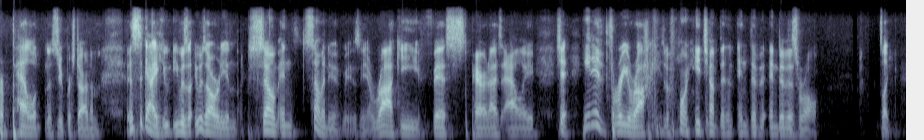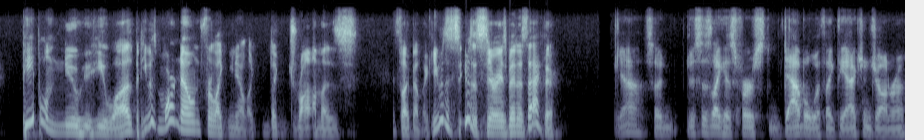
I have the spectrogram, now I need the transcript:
propelled into superstardom. This is a guy he, he was he was already in like so in so many movies. You know, Rocky, Fists, Paradise Alley. Shit, he did three Rockies before he jumped in, into into this role. It's like people knew who he was, but he was more known for like you know like like dramas. It's like that. Like he was a, he was a serious business actor. Yeah. So this is like his first dabble with like the action genre.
